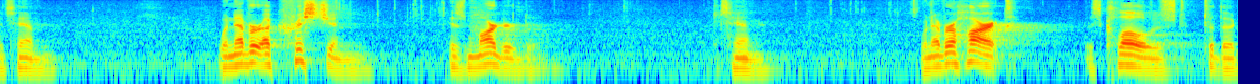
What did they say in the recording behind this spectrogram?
it's Him. Whenever a Christian is martyred, it's Him. Whenever a heart is closed to the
